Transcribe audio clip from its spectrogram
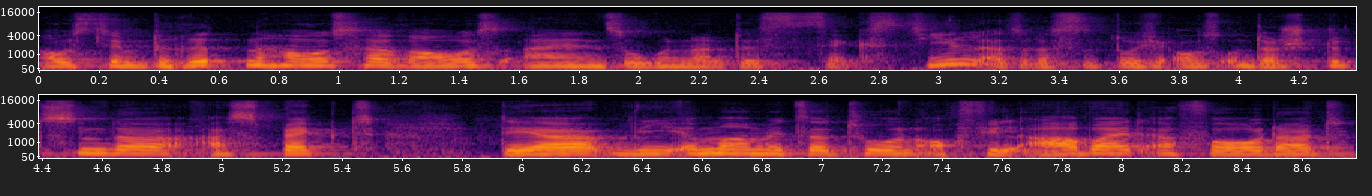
aus dem dritten Haus heraus ein sogenanntes Sextil, also das ist durchaus unterstützender Aspekt, der wie immer mit Saturn auch viel Arbeit erfordert,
